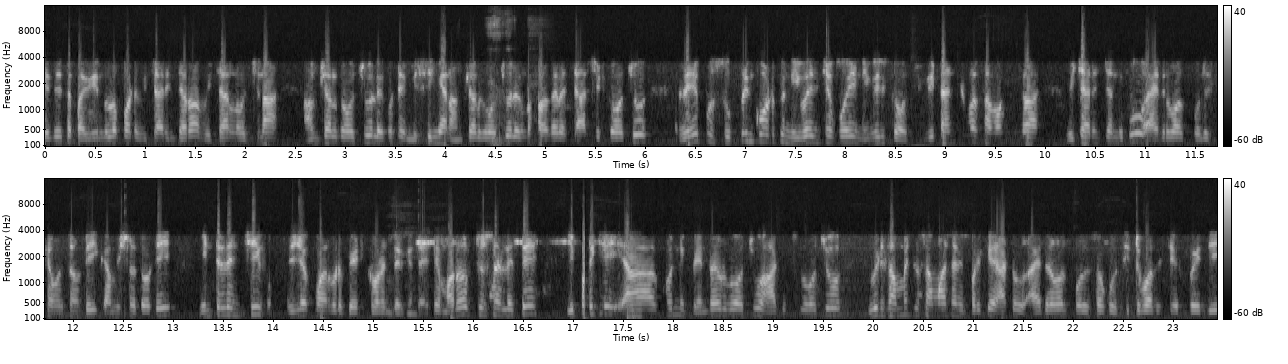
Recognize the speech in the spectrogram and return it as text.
ఏదైతే పదిహేను రోజుల పాటు విచారించారో ఆ విచారణలో వచ్చిన అంశాలు కావచ్చు లేకుంటే మిస్సింగ్ అయిన అంశాలు కావచ్చు లేకుంటే ఫర్దర్ ఛార్జ్ షీట్ కావచ్చు రేపు సుప్రీం కోర్టుకు నివేదించబోయే నివేదిక కావచ్చు. వీటన్నిటి సమగ్రంగా విచారించేందుకు హైదరాబాద్ పోలీస్ కమిషనర్ తోటి కమిషనర్ తోటి ఇంటెలిజెన్స్ చీఫ్ విజయ్ కుమార్ కూడా పెట్టుకోవడం జరిగింది. అయితే మరోవైపు చూసినట్లయితే ఇప్పటికీ కొన్ని పెన్ డ్రైవ్ కావచ్చు హార్డ్ డిస్క్ కావచ్చు వీటికి సంబంధించిన సమాచారం ఇప్పటికే అటు హైదరాబాద్ పోలీసులకు సిట్టుబాటు చేరిపోయింది.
